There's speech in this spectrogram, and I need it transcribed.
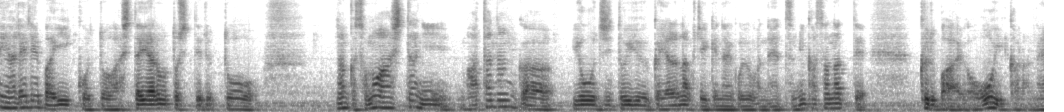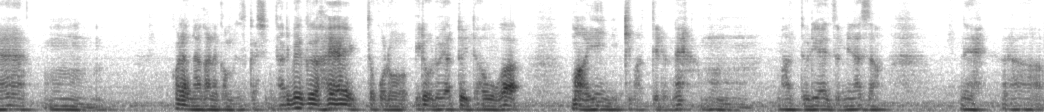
日やれればいいことを明日やろうとしてるとなんかその明日にまたなんか用事というかやらなくちゃいけないことがね積み重なってくる場合が多いからね。うん。これはなかなか難しい。なるべく早いところいろいろやっといた方がまあいいに決まってるね。うん。まあとりあえず皆さんねあ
